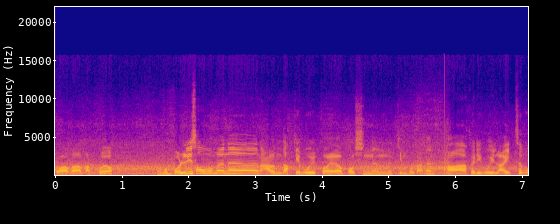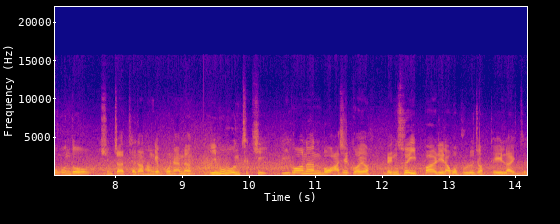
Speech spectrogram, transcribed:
조화가 맞고요. 멀리서 보면은 아름답게 보일 거예요. 멋있는 느낌보다는. 아 그리고 이 라이트 부분도 진짜 대단한 게 뭐냐면 이 부분 특히 이거는 뭐 아실 거예요. 맹수의 이빨이라고 부르죠. daylight.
